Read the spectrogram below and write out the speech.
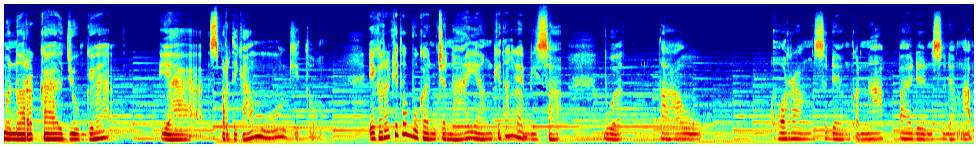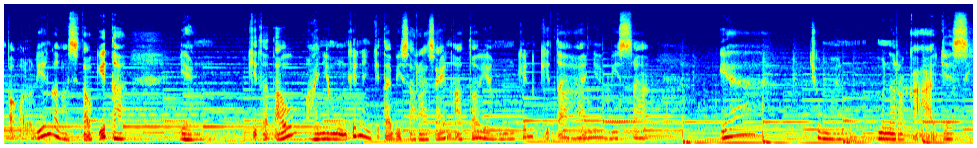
menerka juga ya seperti kamu gitu. Ya karena kita bukan cenayang kita nggak bisa buat tahu orang sedang kenapa dan sedang apa. Kalau dia nggak ngasih tahu kita yang kita tahu hanya mungkin yang kita bisa rasain atau yang mungkin kita hanya bisa ya cuman menerka aja sih.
